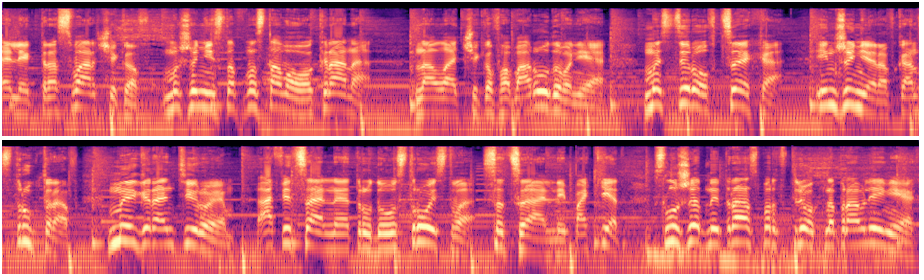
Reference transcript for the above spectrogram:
электросварщиков, машинистов мостового крана, наладчиков оборудования, мастеров цеха, инженеров-конструкторов. Мы гарантируем официальное трудоустройство, социальный пакет, служебный транспорт в трех направлениях,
